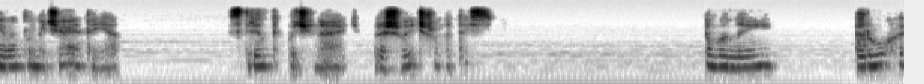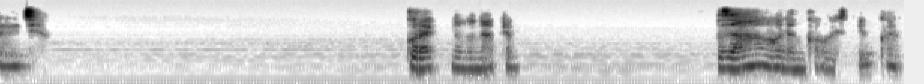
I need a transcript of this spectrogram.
І ви помічаєте, як стрілки починають пришвидшуватись. Вони рухаються в коректному напрямку за годинковою стрілкою.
